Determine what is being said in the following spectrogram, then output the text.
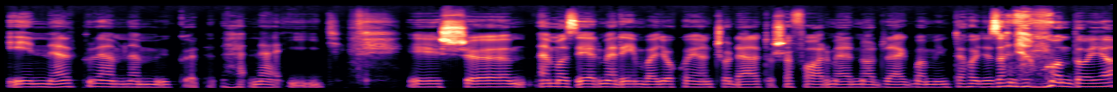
én nélkülem nem működne így. És nem azért, mert én vagyok olyan csodálatos a farmer nadrágban, mint ahogy az anyám gondolja,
